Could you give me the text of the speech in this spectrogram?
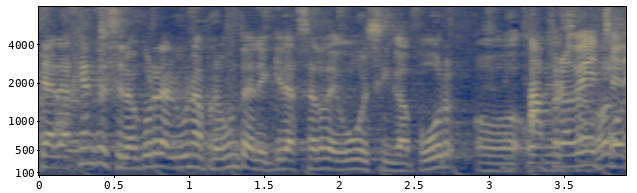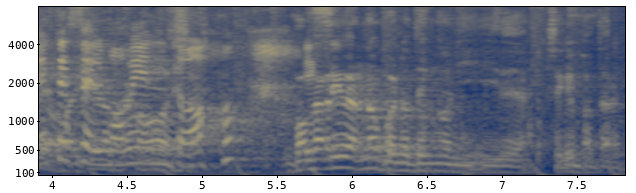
Si a la gente se le ocurre alguna pregunta que le quiera hacer de Google Singapur o, o Aprovechen, este es el momento. Boca Es- River no, pues no tengo ni idea. Sé que empataron.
